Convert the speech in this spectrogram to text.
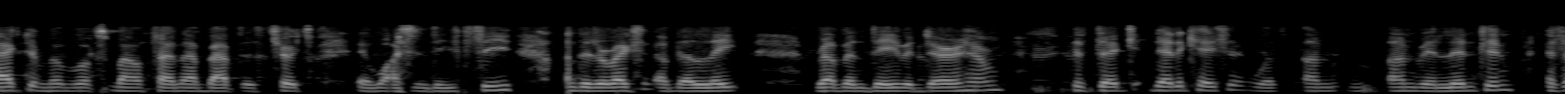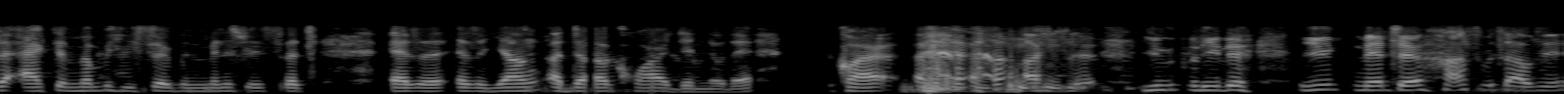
active member of Mount Sinai Baptist Church in Washington, D.C., under the direction of the late Reverend David Durham. His de- dedication was un- unrelenting. As an active member, he served in ministries such as a, as a young adult choir, didn't know that, choir usher, youth leader, youth mentor, hospitality,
